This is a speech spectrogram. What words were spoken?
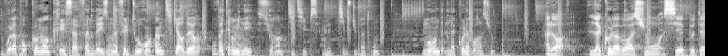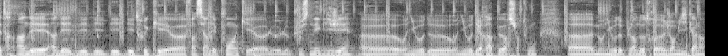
Voilà pour comment créer sa fanbase. On a fait le tour en un petit quart d'heure. On va terminer sur un petit tips, le tips du patron. Monde, la collaboration. Alors, la collaboration, c'est peut-être un des, un des, des, des, des trucs qui est, euh, enfin, c'est un des points qui est euh, le, le, plus négligé euh, au, niveau de, au niveau des rappeurs surtout, mais au niveau de plein d'autres genres musicaux. Hein.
